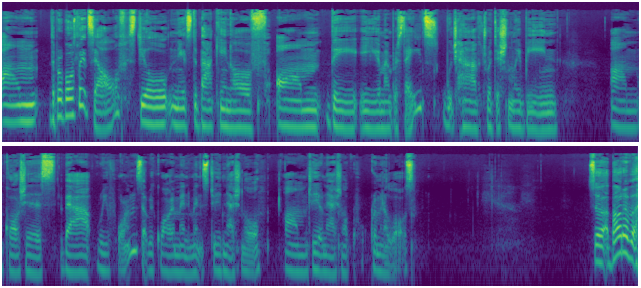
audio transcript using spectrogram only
Um, the proposal itself still needs the backing of um, the EU member states, which have traditionally been um, cautious about reforms that require amendments to the national um, to the national criminal laws. So about a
